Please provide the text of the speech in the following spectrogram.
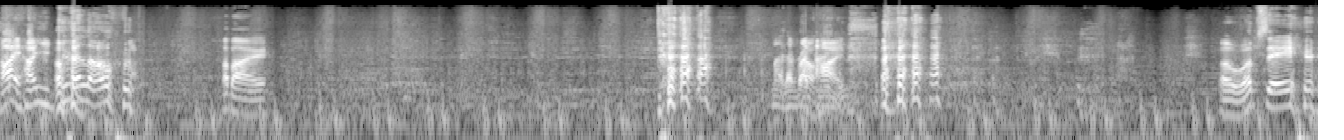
Hi, how you Oh, doing? hello. bye bye. No, they're right Oh, behind hi. Oh, whoopsie.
